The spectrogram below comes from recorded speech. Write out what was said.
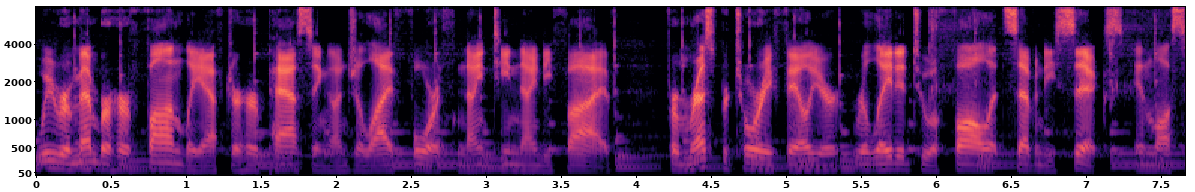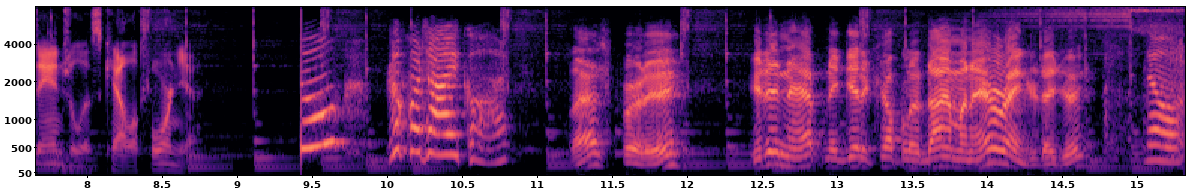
We remember her fondly after her passing on July 4, 1995, from respiratory failure related to a fall at 76 in Los Angeles, California. Look what I got. That's pretty. You didn't happen to get a couple of diamond earrings, did you? No,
